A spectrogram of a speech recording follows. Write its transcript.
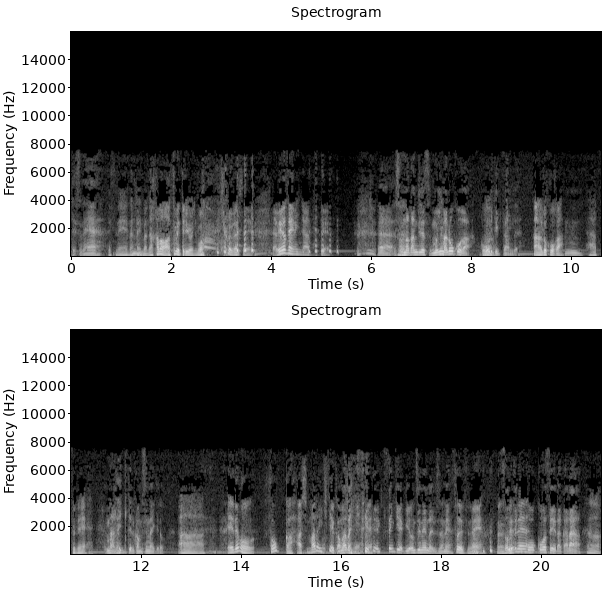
ですね。ですね。なんか今仲間を集めてるようにも 聞こえましたね。食べようぜみんなって。ええそんな感じです。もう今ロコがこう降りてきたんで。あ、どこがう。ん。あぶね。まだ生きてるかもしれないけど。ああ。え、でも、そうか。まだ生きてるかもまだしれないです生きてね。る。1940年代ですよね。そうですねうんその時高校生だから、うん。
